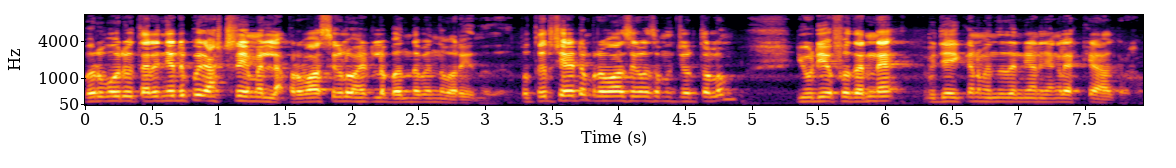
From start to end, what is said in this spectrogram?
വെറും ഒരു തെരഞ്ഞെടുപ്പ് രാഷ്ട്രീയമല്ല പ്രവാസികളുമായിട്ടുള്ള ബന്ധമെന്ന് പറയുന്നത്. അപ്പോൾ തീർച്ചയായിട്ടും പ്രവാസികളെ സംബന്ധിച്ചിടത്തോളം യു ഡി എഫ് തന്നെ വിജയിക്കണമെന്ന് തന്നെയാണ് ഞങ്ങളൊക്കെ ആഗ്രഹം.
